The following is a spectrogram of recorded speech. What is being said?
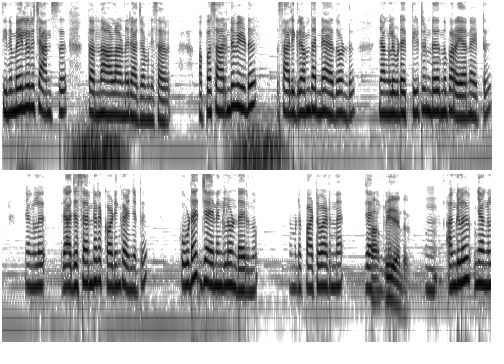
സിനിമയിലൊരു ചാൻസ് തന്ന ആളാണ് രാജാമണി സാറ്. അപ്പോൾ സാറിന്റെ വീട് സാലിഗ്രാം തന്നെ ആയതുകൊണ്ട് ഞങ്ങളിവിടെ എത്തിയിട്ടുണ്ട് എന്ന് പറയാനായിട്ട് ഞങ്ങൾ രാജാ സാറിന്റെ റെക്കോർഡിങ് കഴിഞ്ഞിട്ട് കൂടെ ജയനങ്ങളും ഉണ്ടായിരുന്നു. നമ്മുടെ പാട്ട് പാടുന്ന ജയനങ്ങൾ അങ്കിൾ ഞങ്ങൾ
